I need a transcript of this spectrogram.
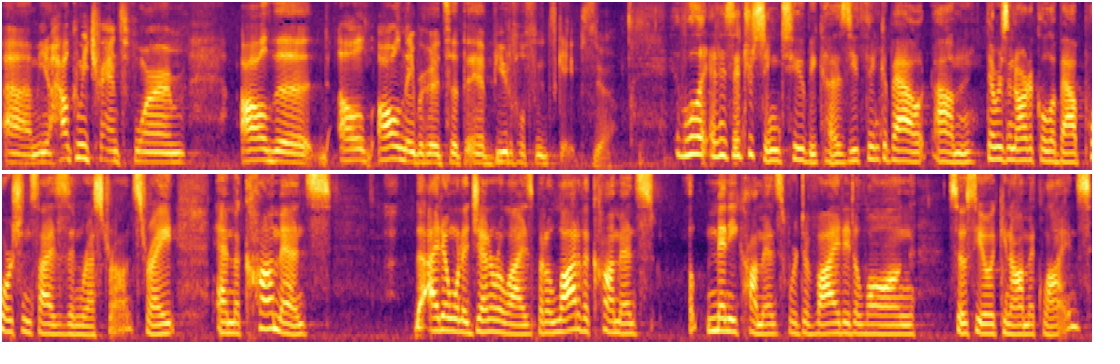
Um, you know, how can we transform all the all, all neighborhoods so that they have beautiful foodscapes? Yeah. Well, and it's interesting too because you think about um, there was an article about portion sizes in restaurants, right? And the comments, I don't want to generalize, but a lot of the comments, many comments were divided along socioeconomic lines.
